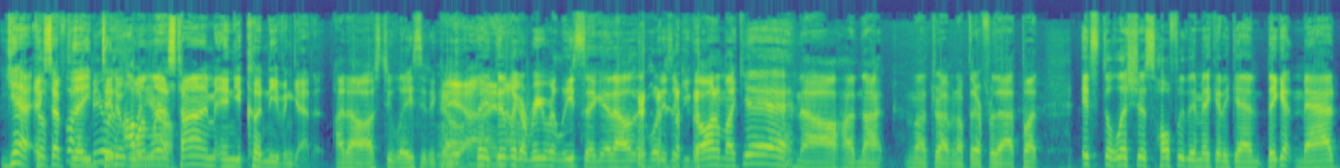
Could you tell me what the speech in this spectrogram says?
Yeah, the except they did with it one last time and you couldn't even get it. I know. I was too lazy to go. Yeah, they I did like a re-releasing, and, I, and Woody's like, "You going?" I'm like, "Yeah, no, I'm not. I'm not driving up there for that." But it's delicious. Hopefully, they make it again. They get mad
